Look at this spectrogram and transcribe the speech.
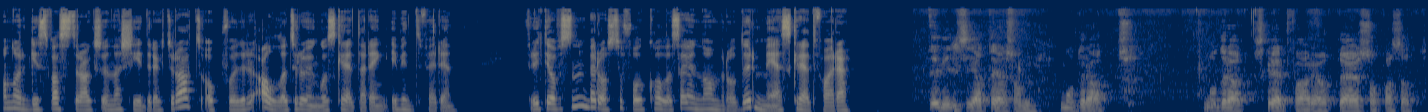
og Norges vassdrags- og energidirektorat oppfordrer alle til å unngå skredterreng i vinterferien. Fridtjofsen ber også folk holde seg unna områder med skredfare. Det vil si at det er sånn moderat, moderat skredfare, og at det er såpass at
